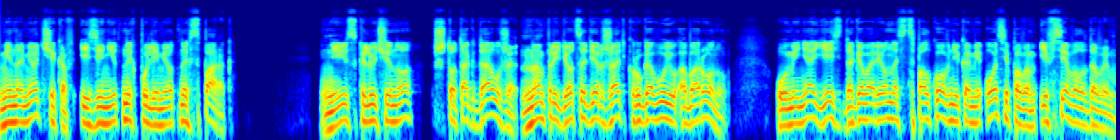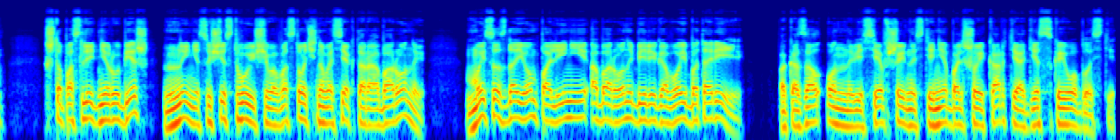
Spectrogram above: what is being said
минометчиков и зенитных пулеметных спарок. Не исключено, что тогда уже нам придется держать круговую оборону. У меня есть договоренность с полковниками Осиповым и Всеволодовым, что последний рубеж ныне существующего восточного сектора обороны мы создаем по линии обороны береговой батареи, показал он на висевшей на стене большой карте Одесской области.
